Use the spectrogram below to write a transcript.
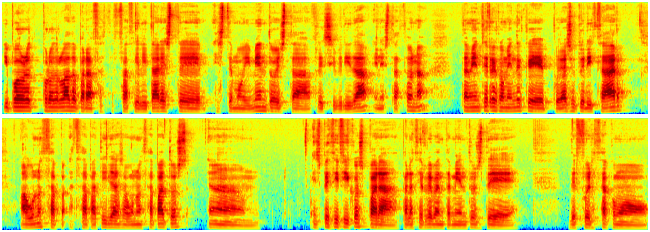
Y por, por, otro lado, para facilitar este, este movimiento, esta flexibilidad en esta zona, también te recomiendo que puedas utilizar algunos zapatillas, algunos zapatos ah, específicos para, para hacer levantamientos de, de fuerza como,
